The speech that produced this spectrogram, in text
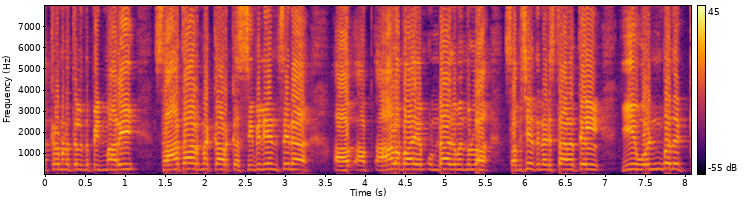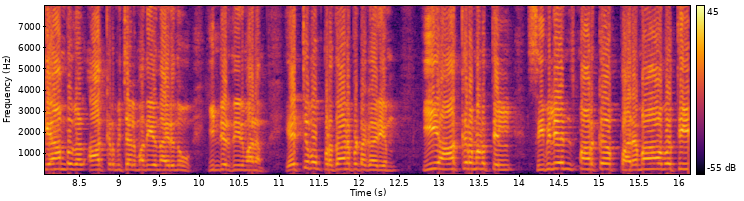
ആക്രമണത്തിൽ നിന്ന് പിന്മാറി. സാധാരണക്കാർക്ക് സിവിലിയൻസിന് ആളപായം ഉണ്ടാകുമെന്നുള്ള സംശയത്തിന്റെ അടിസ്ഥാനത്തിൽ ഈ ഒൻപത് ക്യാമ്പുകൾ ആക്രമിച്ചാൽ മതിയെന്നായിരുന്നു ഇന്ത്യയുടെ തീരുമാനം. ഏറ്റവും പ്രധാനപ്പെട്ട കാര്യം ഈ ആക്രമണത്തിൽ സിവിലിയൻസ്മാർക്ക് പരമാവധി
